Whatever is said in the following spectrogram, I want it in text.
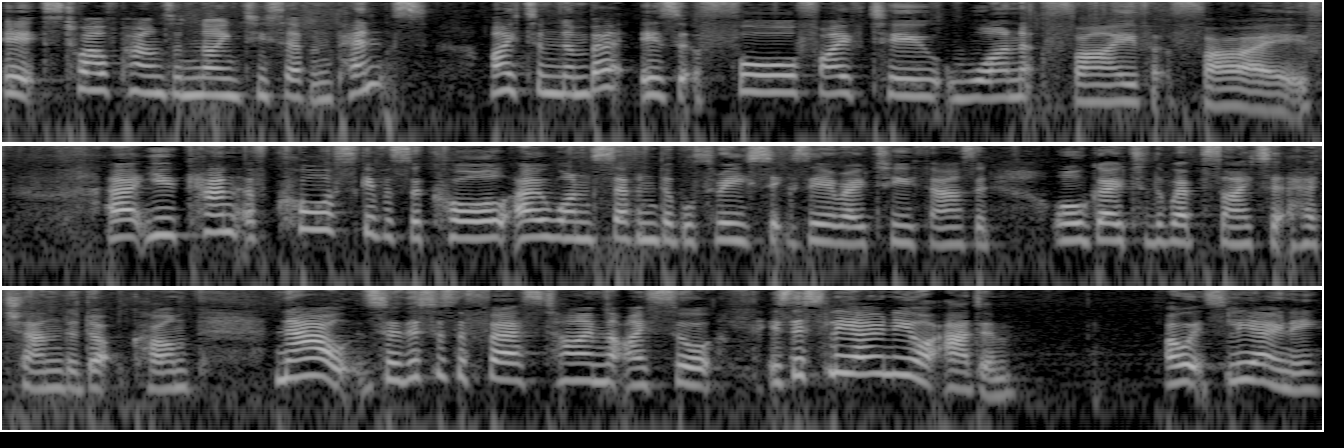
It's £12.97. pence. Item number is 452155. Uh, you can, of course, give us a call 01733602000 or go to the website at hochanda.com. Now, so this is the first time that I saw, is this Leonie or Adam? Oh, it's Leonie.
